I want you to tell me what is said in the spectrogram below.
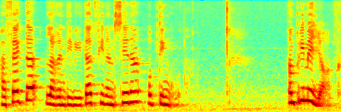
afecta la rendibilitat financera obtinguda. En primer lloc,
